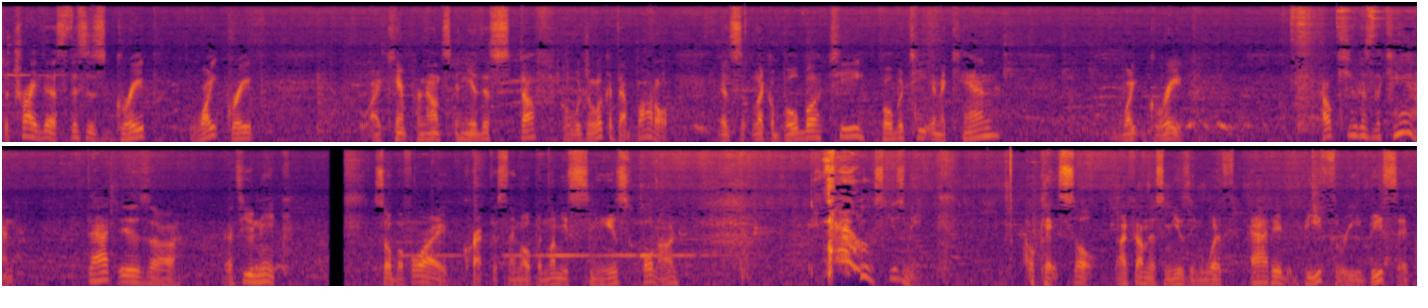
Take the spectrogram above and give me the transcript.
to try this. This is grape, white grape. I can't pronounce any of this stuff, but would you look at that bottle? It's like a boba tea, boba tea in a can. White grape. How cute is the can? That is, uh, that's unique. So before I crack this thing open, let me sneeze. Hold on. Excuse me. Okay, so I found this amusing with added B3, B6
